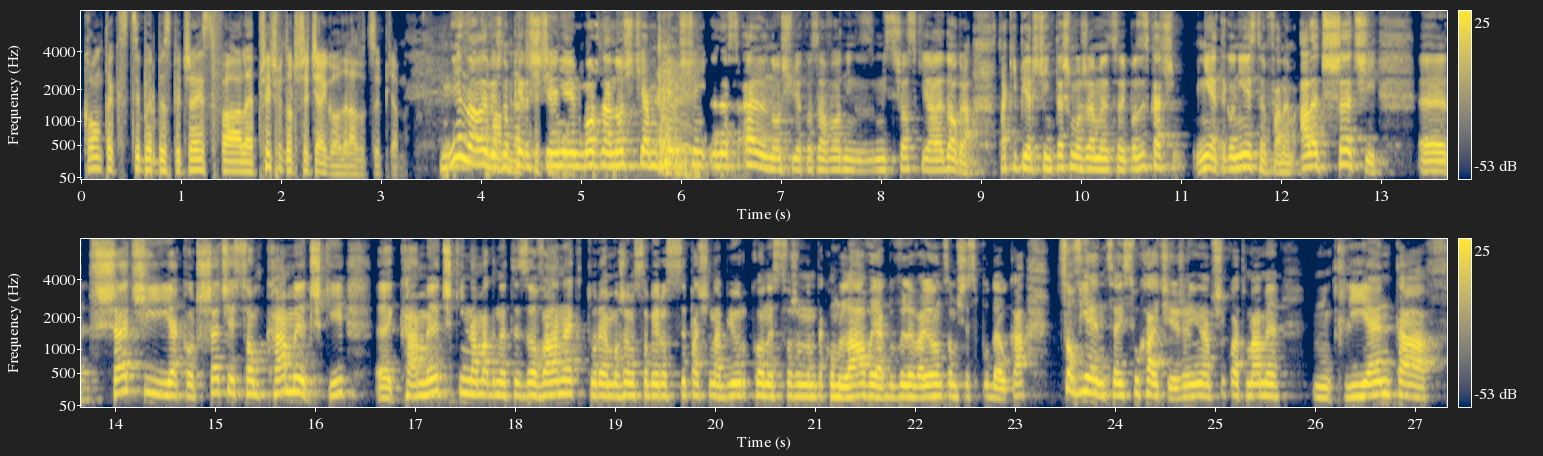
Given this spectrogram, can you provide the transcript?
kontekst cyberbezpieczeństwa, ale przejdźmy do trzeciego od razu, Cypian. Nie no, ale wiesz, no pierścienie można nosić, ja bym pierścień NFL nosił jako zawodnik mistrzowski, ale dobra, taki pierścień też możemy sobie pozyskać. Nie, tego nie jestem fanem, ale trzeci, e, trzeci, jako trzecie są kamyczki, e, kamyczki namagnetyzowane, które możemy sobie rozsypać na biurko, one stworzą nam taką lawę jakby wylewającą się z pudełka. Co więcej, słuchajcie, jeżeli na przykład mamy klienta w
